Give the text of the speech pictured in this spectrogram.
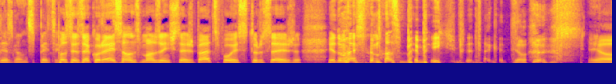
diezgan spēcīgs. Pastāstiet, kur Reisons maziņš sēž pēcpuisis, tur sēž. Iedomājieties, ja maz bebīši, bet tagad jau, jau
